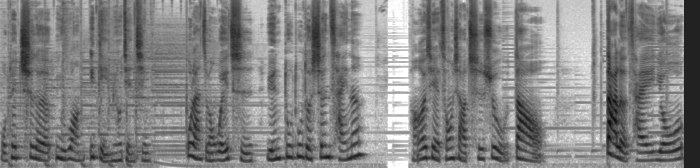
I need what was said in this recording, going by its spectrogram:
我对吃的欲望一点也没有减轻。不然怎么维持圆嘟嘟的身材呢？而且从小吃素到大了才由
